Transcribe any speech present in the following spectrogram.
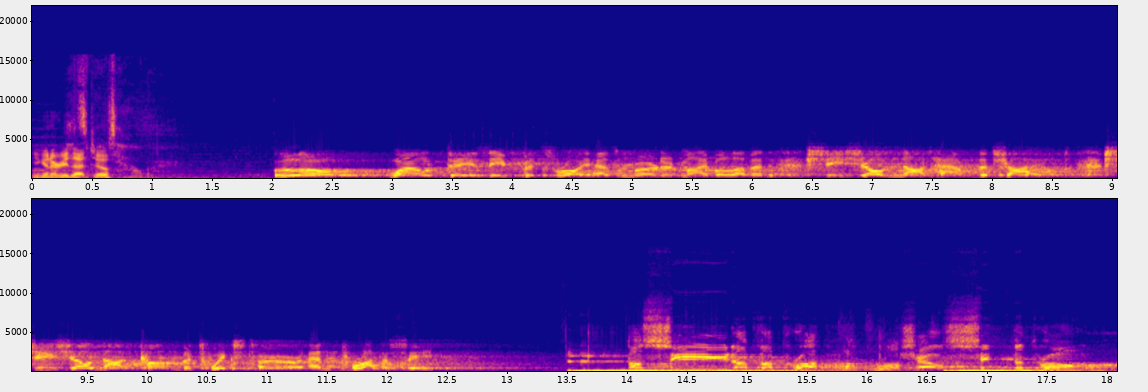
You gonna read that too? Tower. Lo, while Daisy Fitzroy has has murdered my beloved, she shall not have the child. She shall not come betwixt her and prophecy. The seed of the prophet shall sit the throne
